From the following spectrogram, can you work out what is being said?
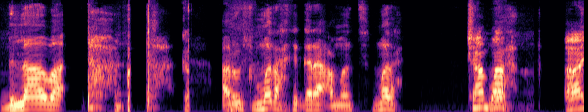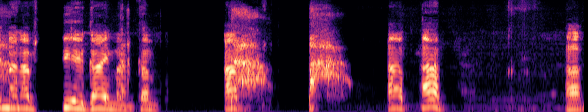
Bilaaba. Arush madax ka garaaca maanta. Madax. Champ, Madax. Hi, man. Abshir, be a guy, man. Come. Up. Up, up. Up.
